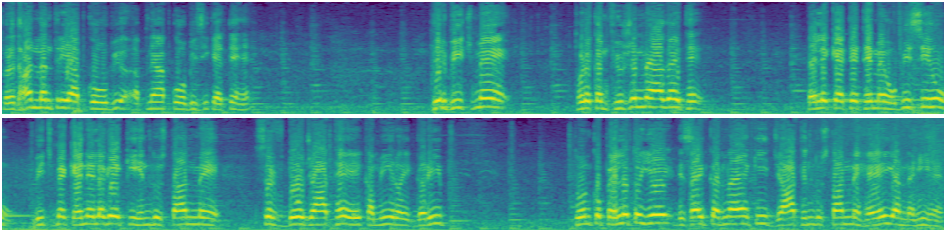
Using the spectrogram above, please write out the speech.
प्रधानमंत्री आपको अपने आप को ओबीसी कहते हैं। फिर बीच में थोड़े कंफ्यूजन में आ गए थे। पहले कहते थे, मैं ओबीसी हूँ। बीच में कहने लगे कि हिंदुस्तान में सिर्फ़ दो जात है, एक अमीर और एक गरीब। तो उनको पहले तो ये डिसाइड करना है कि जात हिंदुस्तान में है या नहीं है।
